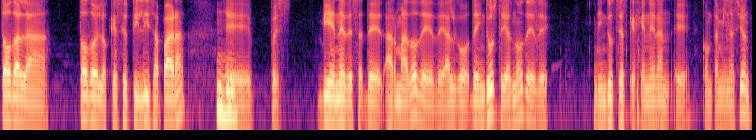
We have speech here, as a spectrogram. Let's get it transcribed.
toda la, todo lo que se utiliza para, eh, pues viene de, armado de, de, algo, de industrias, ¿no? De, de, industrias que generan eh, contaminación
